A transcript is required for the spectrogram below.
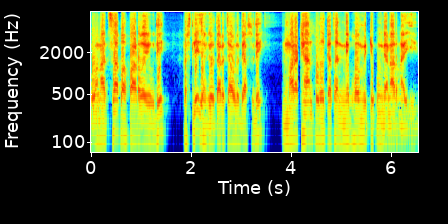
कोणाचा बापाडवा येऊ दे कसली जागीरदार चावलं असू दे मराठ्यांपुढे त्याचा निभाव मी टिकून देणार नाहीये.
